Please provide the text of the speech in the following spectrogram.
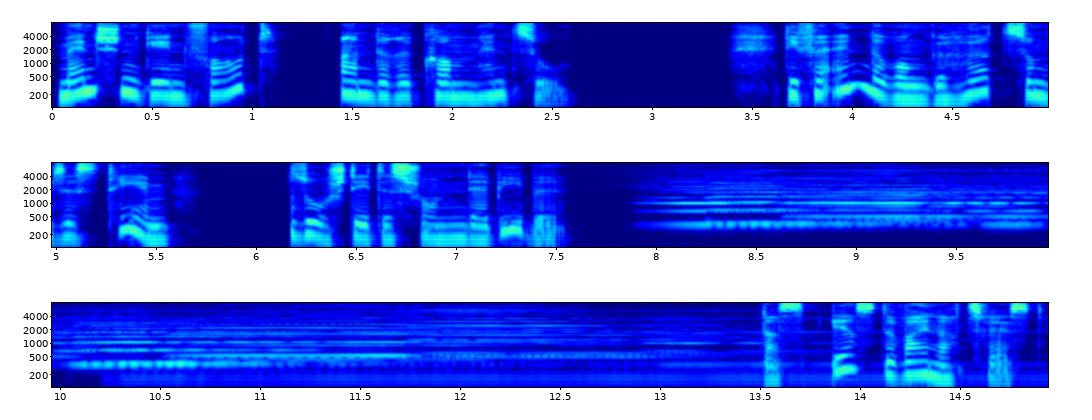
Menschen gehen fort, andere kommen hinzu. Die Veränderung gehört zum System, so steht es schon in der Bibel. Das erste Weihnachtsfest,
